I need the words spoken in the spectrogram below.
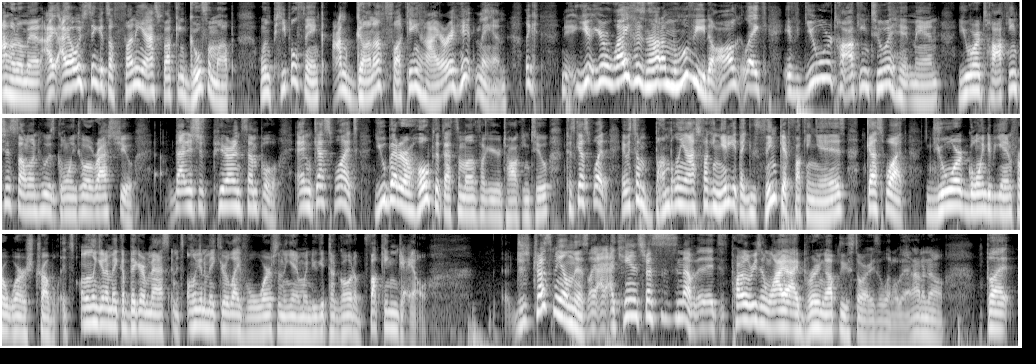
I don't know, man. I, I always think it's a funny ass fucking goof em up when people think I'm gonna fucking hire a hitman. Like, your, your life is not a movie, dog. Like, if you were talking to a hitman, you are talking to someone who is going to arrest you. That is just pure and simple. And guess what? You better hope that that's the motherfucker you're talking to. Because guess what? If it's some bumbling ass fucking idiot that you think it fucking is, guess what? You're going to be in for worse trouble. It's only going to make a bigger mess and it's only going to make your life worse in the end when you get to go to fucking jail. Just trust me on this. Like, I, I can't stress this enough. It's part of the reason why I bring up these stories a little bit. I don't know. But,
